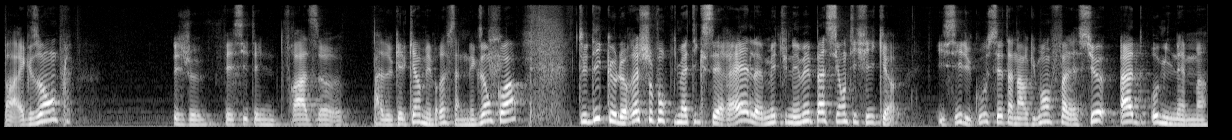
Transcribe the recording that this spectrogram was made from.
Par exemple, je vais citer une phrase, euh, pas de quelqu'un, mais bref, c'est un exemple quoi. Tu dis que le réchauffement climatique c'est réel, mais tu n'es même pas scientifique. Ici, du coup, c'est un argument fallacieux ad hominem.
